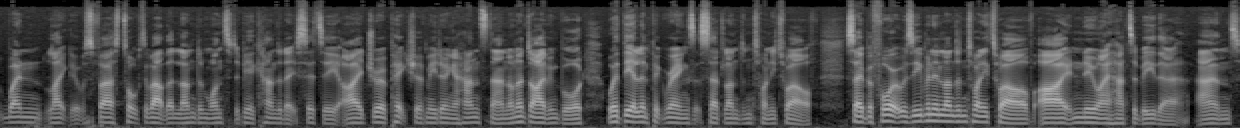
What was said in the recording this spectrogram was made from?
when like it was first talked about that London wanted to be a candidate city, I drew a picture of me doing a handstand on a diving board with the Olympic rings that said London 2012. So before it was even in London 2012, I knew I had to be there and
